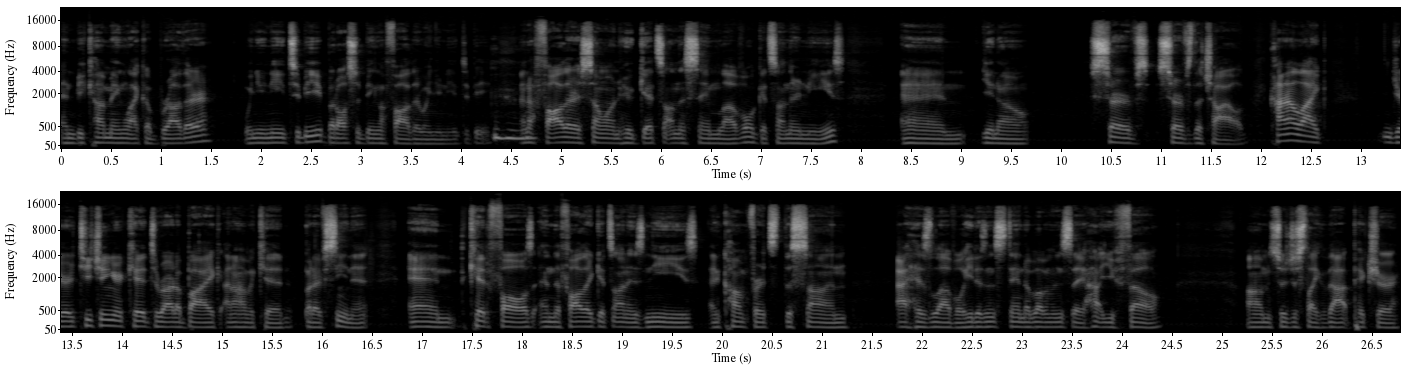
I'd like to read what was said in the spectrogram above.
and becoming like a brother when you need to be, but also being a father when you need to be. Mm-hmm. And a father is someone who gets on the same level, gets on their knees and, you know, serves serves the child. Kind of like you're teaching your kid to ride a bike. I don't have a kid, but I've seen it. And the kid falls and the father gets on his knees and comforts the son at his level. He doesn't stand above him and say, "How you fell." Um, so just like that picture.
